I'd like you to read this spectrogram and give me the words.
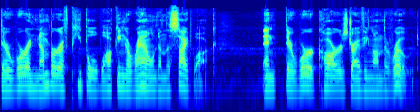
there were a number of people walking around on the sidewalk, and there were cars driving on the road,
